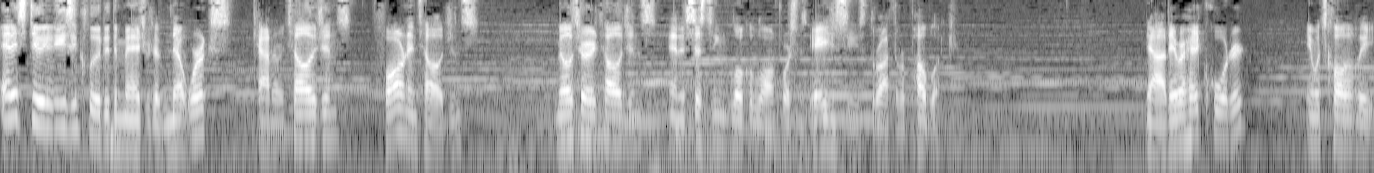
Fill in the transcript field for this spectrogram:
And its duties included the management of networks, counterintelligence, foreign intelligence, military intelligence, and assisting local law enforcement agencies throughout the Republic. Now, they were headquartered in what's called the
